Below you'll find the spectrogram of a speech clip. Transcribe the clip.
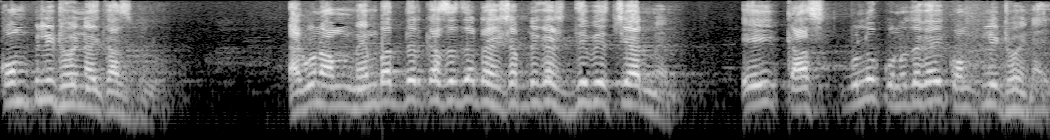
কমপ্লিট হয় নাই কাজগুলো। এখন মেম্বারদের কাছে যেটা হিসাব নিকাশ দেবে চেয়ারম্যান এই কাজগুলো কোনো জায়গায় কমপ্লিট হয় নাই।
